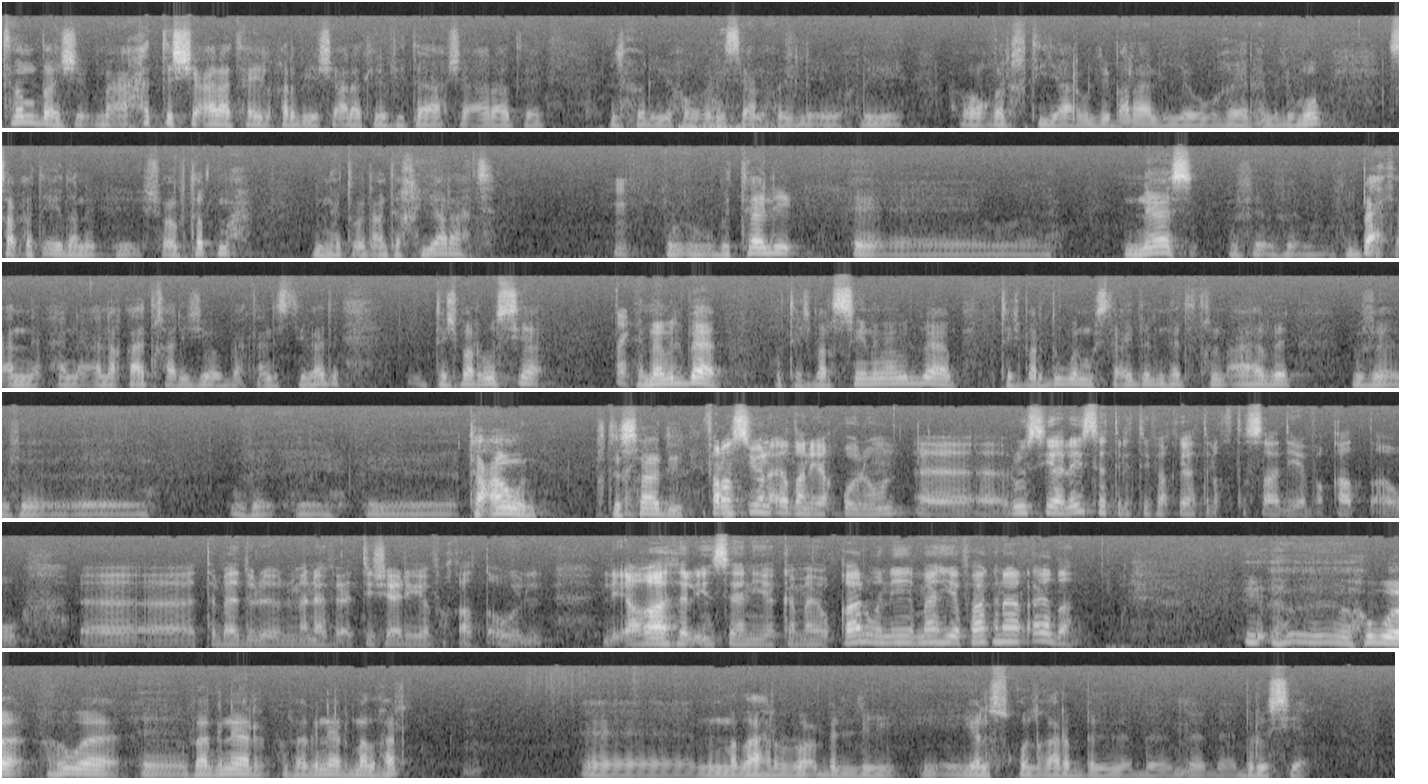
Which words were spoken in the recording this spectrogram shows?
تنضج مع حتى الشعارات هاي الغربية شعارات الانفتاح شعارات الحرية حقوق الإنسان الحريه حقوق الاختيار والليبراليه وغيرها من الأمور. اصبحت أيضا شعوب تطمح إنها تعود عندها خيارات. وبالتالي آه، الناس في البحث عن عن علاقات خارجية والبحث عن الاستفاده تجبر روسيا طيب. أمام الباب وتجبر الصين أمام الباب وتجبر دول مستعدة إنها تدخل معها في في, في, في, في تعاون. اقتصادي. الفرنسيون أيضا يقولون روسيا ليست الاتفاقيات الاقتصادية فقط أو تبادل المنافع التجارية فقط أو الاغاثه الإنسانية كما يقال وما هي فاغنر أيضا؟ هو هو فاغنر فاغنر مظهر من مظاهر الرعب اللي يلصق الغرب بروسيا.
